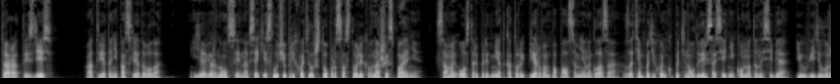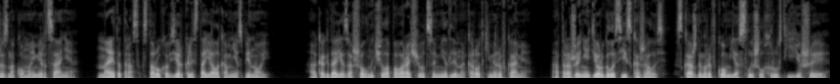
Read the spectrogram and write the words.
«Тара, ты здесь?» Ответа не последовало. Я вернулся и на всякий случай прихватил штопор со столика в нашей спальне. Самый острый предмет, который первым попался мне на глаза. Затем потихоньку потянул дверь соседней комнаты на себя и увидел уже знакомое мерцание. На этот раз старуха в зеркале стояла ко мне спиной. А когда я зашел, начала поворачиваться медленно, короткими рывками. Отражение дергалось и искажалось. С каждым рывком я слышал хруст ее шеи.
